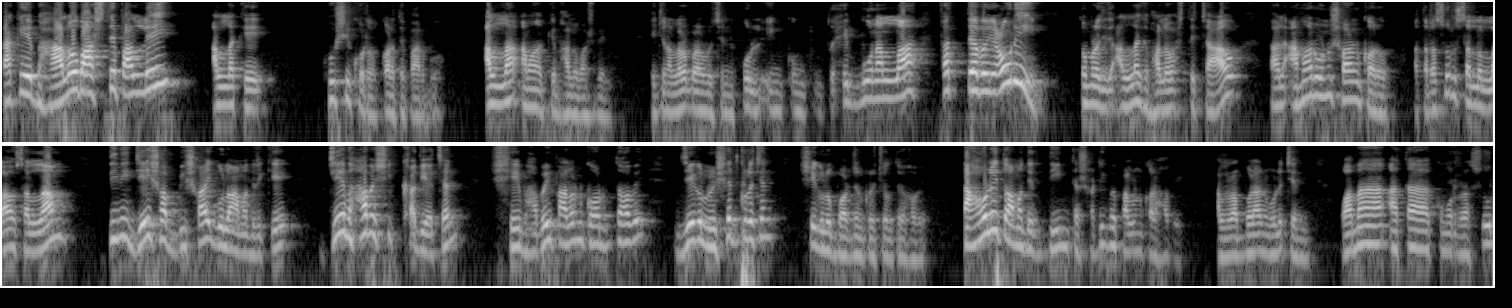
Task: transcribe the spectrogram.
তাকে ভালোবাসতে পারলেই আল্লাহকে খুশি করা- করাতে পারব। আল্লাহ আমাকে ভালোবাসবেন। এই জন্য আল্লাহ রাব্বুল বলছেন, কুল ইন কুনতুম তুহিব্বুন আল্লাহ ফাত্তাবিউনি। তোমরা যদি আল্লাহকে ভালোবাসতে চাও, তাহলে আমার অনুসরণ করো। অর্থাৎ রাসূল সাল্লাল্লাহু সাল্লাম তিনি যে সব বিষয়গুলো আমাদেরকে যেভাবে শিক্ষা দিয়েছেন, সেভাবেই পালন করতে হবে। যেগুলো নিষেধ করেছেন, সেগুলো বর্জন করে চলতে হবে। তাহলেই তো আমাদের দিনটা সঠিকভাবে পালন করা হবে। আল্লাহ রাব্বুল আলামিন বলেছেন ওয়ামা আতা আতাকুমুর রাসূল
